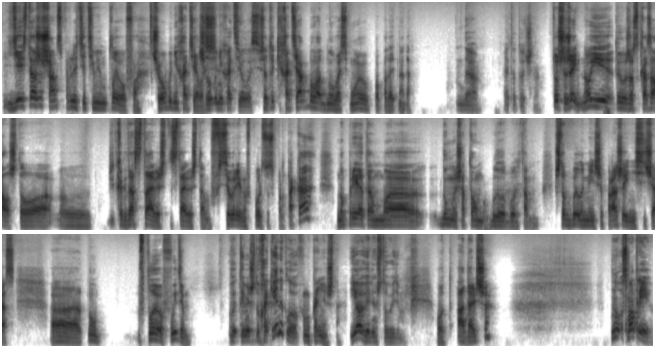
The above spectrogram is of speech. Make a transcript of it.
есть даже шанс пролететь и мимо плей-оффа. Чего бы не хотелось. Чего бы не хотелось. Все-таки хотя бы в одну восьмую попадать надо. Да, это точно. Слушай, Жень, ну и ты уже сказал, что э, когда ставишь, ты ставишь там все время в пользу Спартака, но при этом э, думаешь о том, было бы там, чтобы было меньше поражений сейчас. Э, ну, в плей-офф выйдем. Вы, ты имеешь в виду в хоккейный плей-офф? Ну, конечно. Я уверен, что выйдем. Вот. А дальше? Ну, смотри,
